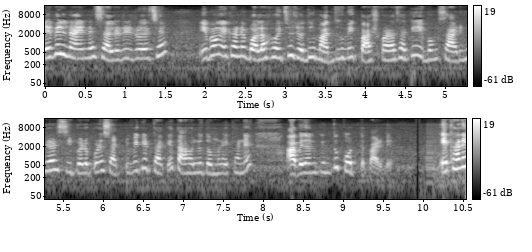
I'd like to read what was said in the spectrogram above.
লেভেল নাইনের স্যালারি রয়েছে। এবং এখানে বলা হয়েছে, যদি মাধ্যমিক পাশ করা থাকে এবং সার্ভিয়ার শিপের ওপরে সার্টিফিকেট থাকে, তাহলে তোমরা এখানে আবেদন কিন্তু করতে পারবে। এখানে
